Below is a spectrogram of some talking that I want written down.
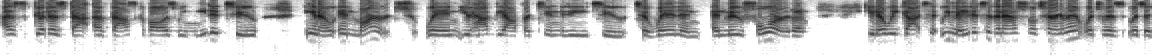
as good as ba- of basketball as we needed to, you know, in March when you have the opportunity to to win and, and move forward. And you know, we got to we made it to the national tournament, which was was a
